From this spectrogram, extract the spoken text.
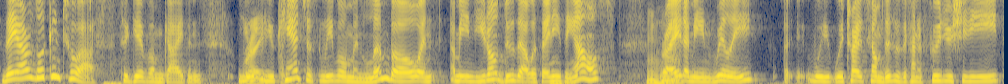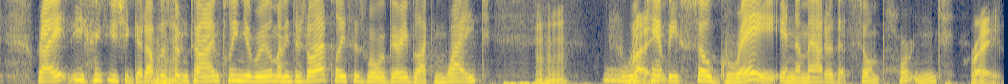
they are looking to us to give them guidance. You, right. you can't just leave them in limbo. And I mean, you don't do that with anything else, mm-hmm. right? I mean, really, we, we try to tell them this is the kind of food you should eat, right? you should get up mm-hmm. a certain time, clean your room. I mean, there's a lot of places where we're very black and white. Mm-hmm. We right. can't be so gray in a matter that's so important. Right.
